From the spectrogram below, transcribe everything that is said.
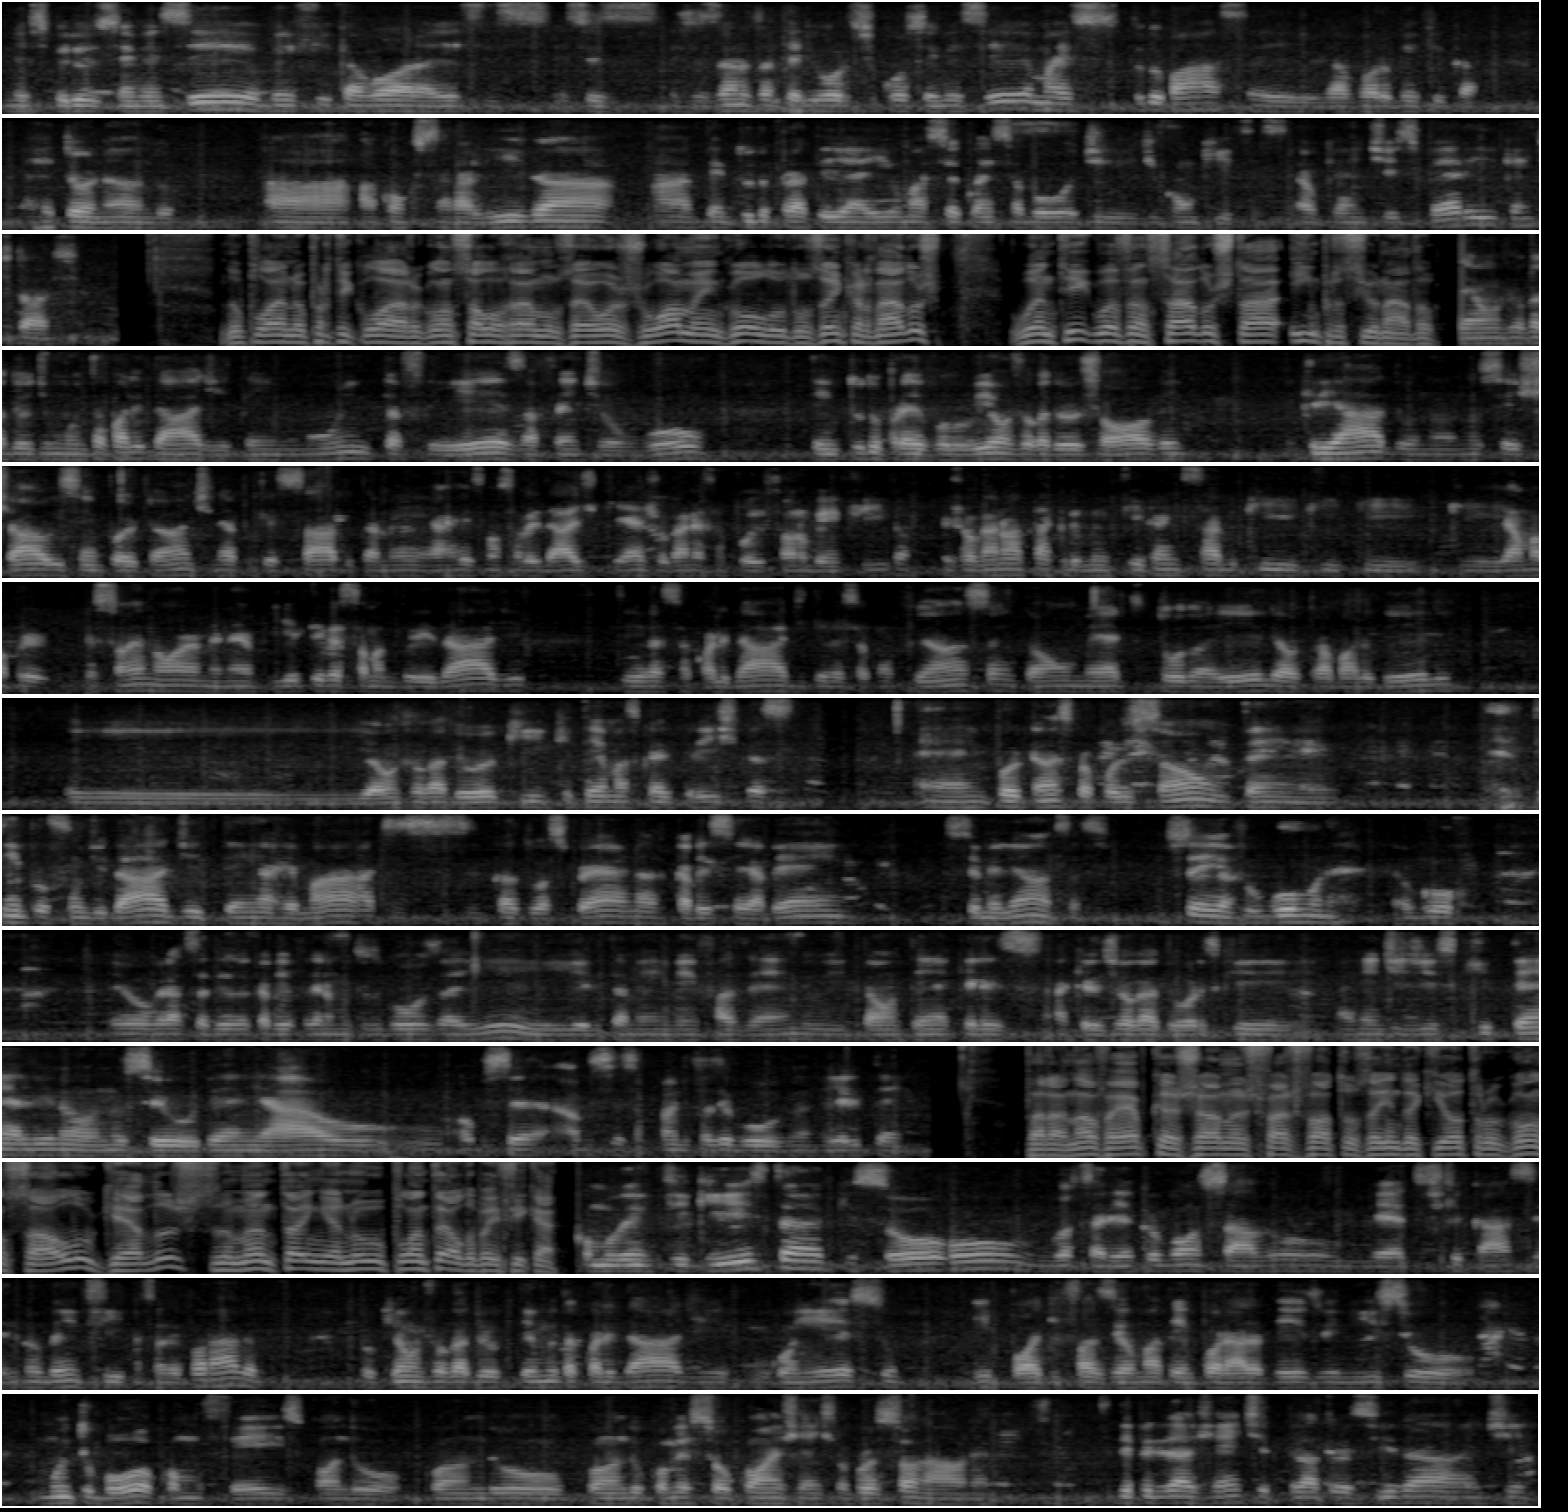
nesse período sem vencer. O Benfica agora, esses, esses, esses anos anteriores, ficou sem vencer, mas tudo passa e agora o Benfica retornando a, a conquistar a liga, a, tem tudo para ter aí uma sequência boa de, de conquistas. É o que a gente espera e que a gente torce. No plano particular, Gonçalo Ramos é hoje o homem-golo dos encarnados. O antigo avançado está impressionado. É um jogador de muita qualidade, tem muita frieza à frente ao gol, tem tudo para evoluir, é um jogador jovem, criado no, no Seixal, isso é importante, né? Porque sabe também a responsabilidade que é jogar nessa posição no Benfica. Jogar no ataque do Benfica, a gente sabe que, que, que, que é uma pressão enorme, né? E ele teve essa maturidade, teve essa qualidade, teve essa confiança, então o mérito todo a ele, ao trabalho dele. E é um jogador que, que tem umas características é, importantes para a posição, tem, tem profundidade, tem arremates com as duas pernas, cabeceia bem, semelhanças sei, o gol, né? É o gol. Eu, graças a Deus, acabei fazendo muitos gols aí e ele também vem fazendo. Então tem aqueles, aqueles jogadores que a gente diz que tem ali no, no seu DNA o, a obsessão de fazer gols, né? E ele tem. Para a nova época, Jonas faz votos ainda que outro Gonçalo Guedes se mantenha no plantel do Benfica. Como benfiquista que sou, gostaria que o Gonçalo Guedes ficasse no Benfica essa temporada, porque é um jogador que tem muita qualidade, conheço, e pode fazer uma temporada desde o início muito boa, como fez quando, quando, quando começou com a gente no profissional, né? Se depender da gente, pela torcida, a gente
